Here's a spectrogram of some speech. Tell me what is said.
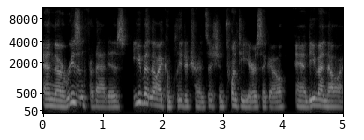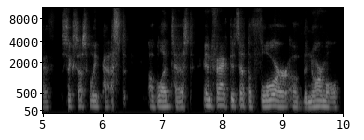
and the reason for that is even though I completed transition 20 years ago, and even though I've successfully passed a blood test, in fact, it's at the floor of the normal,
